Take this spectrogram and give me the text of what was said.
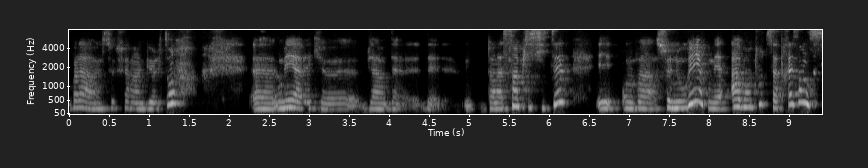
voilà, se faire un gueuleton, mais avec bien dans la simplicité, et on va se nourrir, mais avant tout de sa présence,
